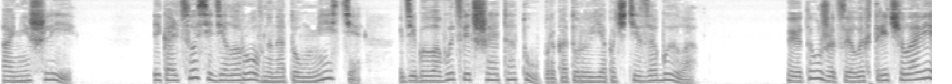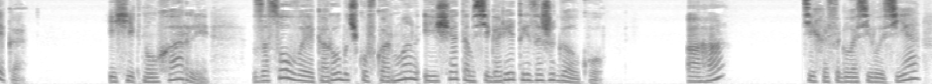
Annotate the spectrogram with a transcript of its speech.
Они шли. И кольцо сидело ровно на том месте, где была выцветшая тату, про которую я почти забыла. «Это уже целых три человека», — хихикнул Харли, засовывая коробочку в карман и ища там сигареты и зажигалку. «Ага», — тихо согласилась я, —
